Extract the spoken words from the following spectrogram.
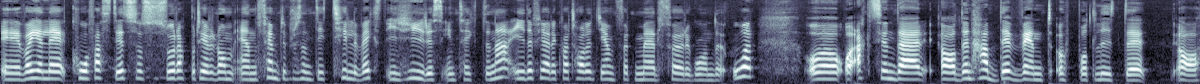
Eh, vad gäller K Fastighet så, så rapporterar de en 50-procentig tillväxt i hyresintäkterna i det fjärde kvartalet jämfört med föregående år. Och, och aktien där, ja den hade vänt uppåt lite ja,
